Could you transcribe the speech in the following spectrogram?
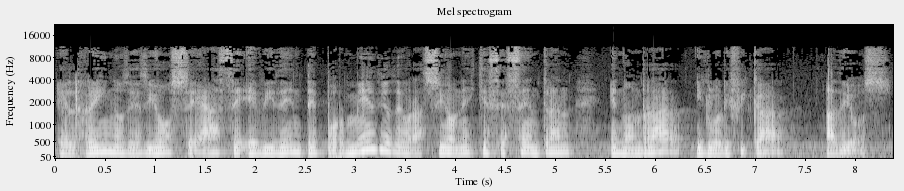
el reino de Dios se hace evidente por medio de oraciones que se centran en honrar y glorificar a Dios.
